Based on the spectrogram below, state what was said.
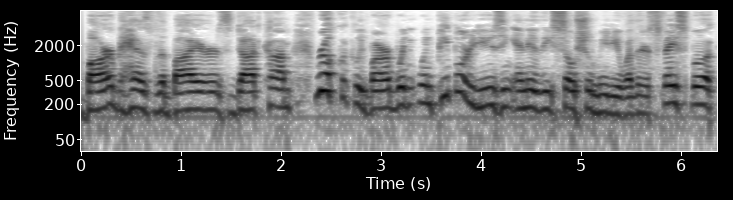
barbhasthebuyers.com. Real quickly, Barb, when, when people are using any of these social media, whether it's Facebook,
